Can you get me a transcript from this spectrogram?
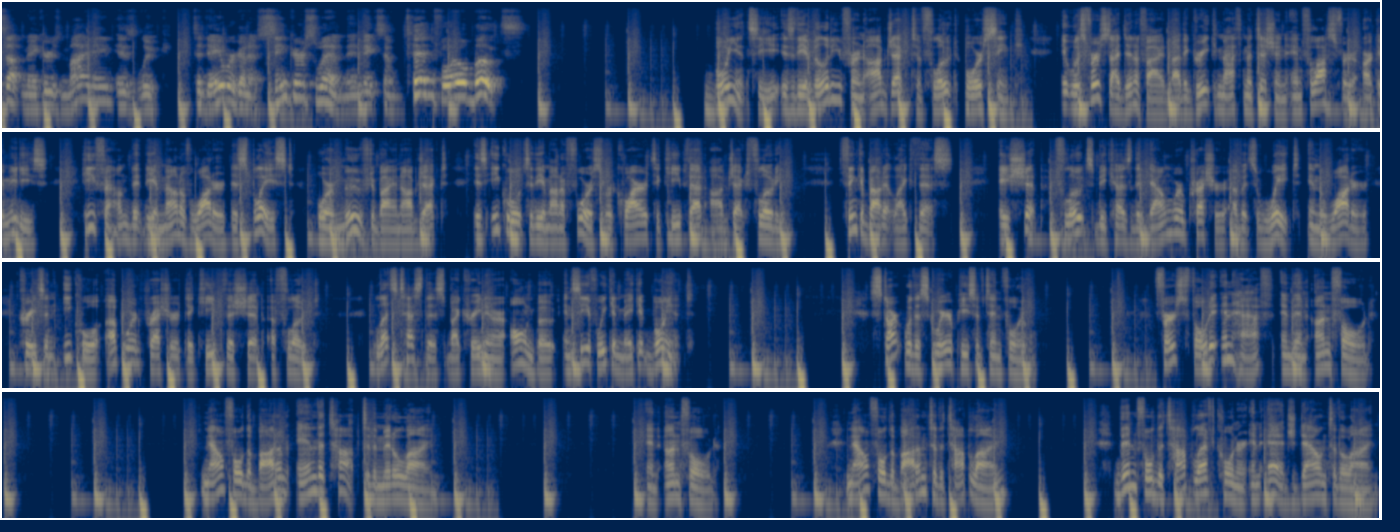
What's up, makers? My name is Luke. Today we're gonna sink or swim and make some tinfoil boats. Buoyancy is the ability for an object to float or sink. It was first identified by the Greek mathematician and philosopher Archimedes. He found that the amount of water displaced or moved by an object is equal to the amount of force required to keep that object floating. Think about it like this a ship floats because the downward pressure of its weight in the water creates an equal upward pressure to keep the ship afloat. Let's test this by creating our own boat and see if we can make it buoyant. Start with a square piece of tinfoil. First, fold it in half and then unfold. Now fold the bottom and the top to the middle line. And unfold. Now fold the bottom to the top line. Then fold the top left corner and edge down to the line.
